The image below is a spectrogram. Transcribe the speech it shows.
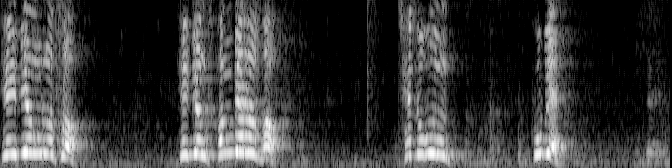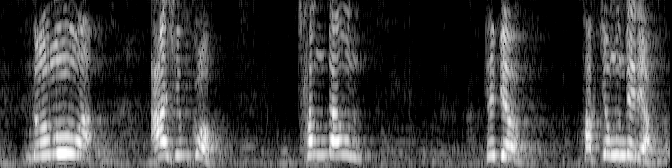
해병으로서 해병 선배로서 최도군 후배 너무 아- 아쉽고 참다운 해병 박정훈 대령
